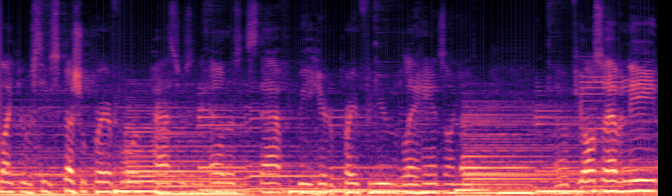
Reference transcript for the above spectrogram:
you'd like to receive special prayer for, pastors and elders and staff will be here to pray for you, lay hands on you. And if you also have a need,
